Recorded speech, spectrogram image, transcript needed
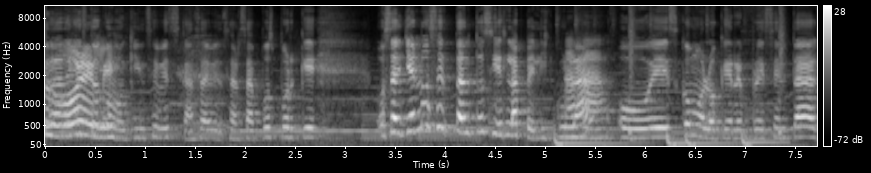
verdad he visto como 15 veces cansada de besar sapos porque o sea, ya no sé tanto si es la película Ajá. o es como lo que representa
